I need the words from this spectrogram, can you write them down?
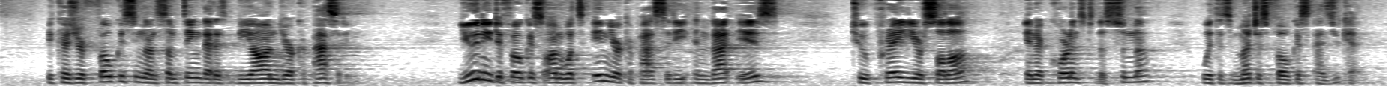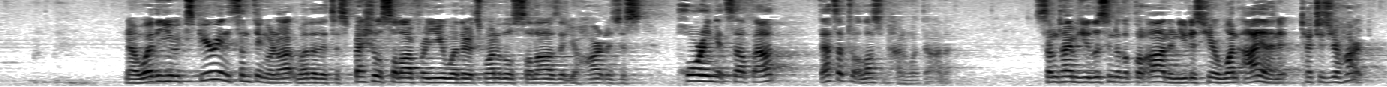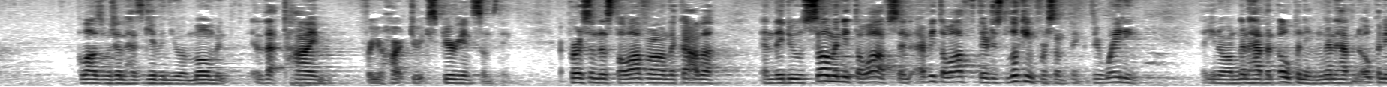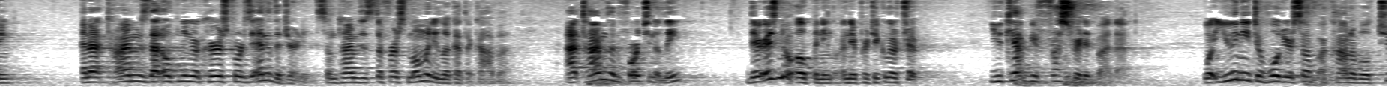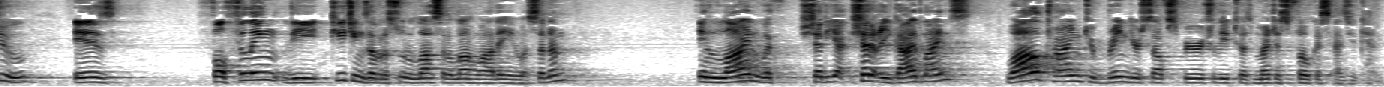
because you're focusing on something that is beyond your capacity. You need to focus on what's in your capacity, and that is to pray your salah in accordance to the sunnah with as much as focus as you can. Now, whether you experience something or not, whether it's a special salah for you, whether it's one of those salahs that your heart is just pouring itself out, that's up to Allah subhanahu wa ta'ala. Sometimes you listen to the Quran and you just hear one ayah and it touches your heart. Allah has given you a moment that time for your heart to experience something. A person does tawaf around the Kaaba and they do so many tawafs and every tawaf they're just looking for something. They're waiting. That, you know, I'm going to have an opening, I'm going to have an opening. And at times that opening occurs towards the end of the journey. Sometimes it's the first moment you look at the Kaaba. At times, unfortunately, there is no opening on a particular trip. You can't be frustrated by that. What you need to hold yourself accountable to is fulfilling the teachings of Rasulullah sallallahu alaihi wasallam in line with Sharia, guidelines while trying to bring yourself spiritually to as much as focus as you can.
